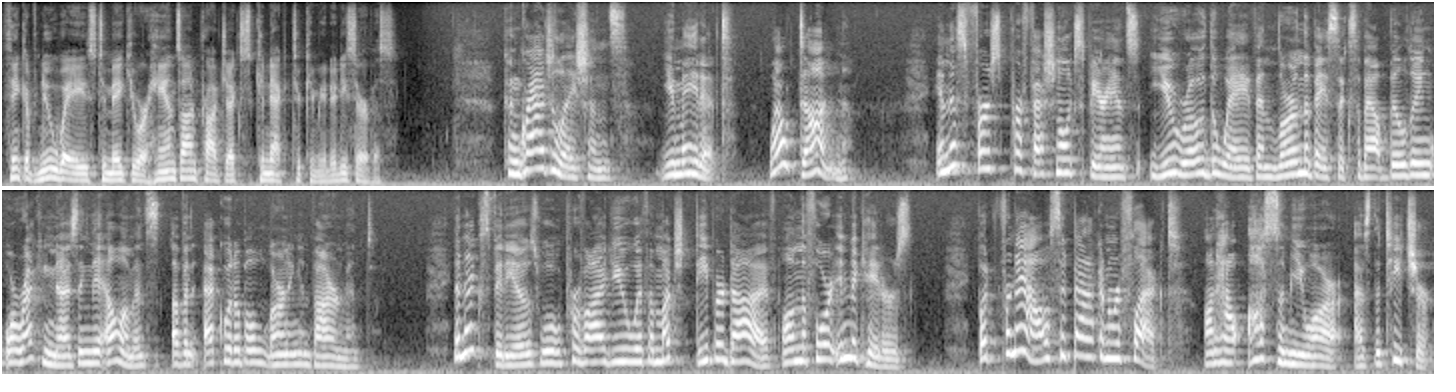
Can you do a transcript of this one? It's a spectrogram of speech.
Think of new ways to make your hands-on projects connect to community service. Congratulations! You made it. Well done! In this first professional experience, you rode the wave and learned the basics about building or recognizing the elements of an equitable learning environment. The next videos will provide you with a much deeper dive on the four indicators but for now, sit back and reflect on how awesome you are as the teacher,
